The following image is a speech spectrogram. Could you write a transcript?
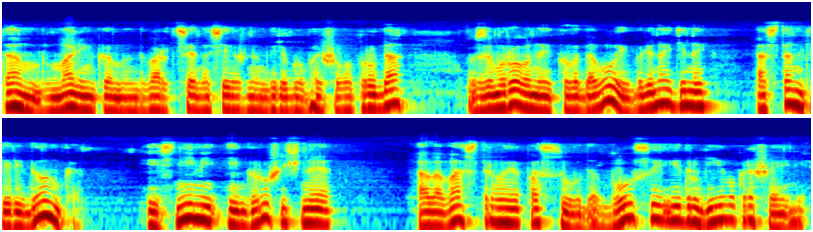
Там, в маленьком дворце на северном берегу большого пруда, в замурованной кладовой были найдены останки ребенка и с ними игрушечная алавастровая посуда, бусы и другие украшения.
